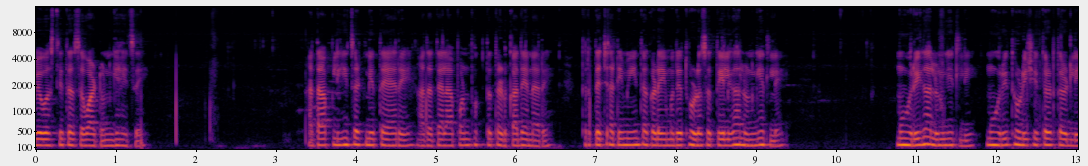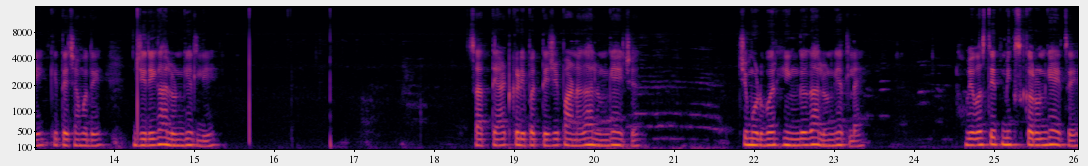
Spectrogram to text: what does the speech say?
व्यवस्थित असं वाटून घ्यायचं आहे आता आपली ही चटणी तयार आहे. आता त्याला आपण फक्त तडका देणार आहे. तर त्याच्यासाठी मी इथं थोडंसं तेल घालून घेतले मोहरी घालून घेतली. मोहरी थोडीशी तडतडली की त्याच्यामध्ये जिरी घालून घेतली. सात ते आठ कडीपत्त्याची पानं घालून घ्यायचे. चिमूटभर हिंग घालून घेतलाय. व्यवस्थित मिक्स करून घ्यायचे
